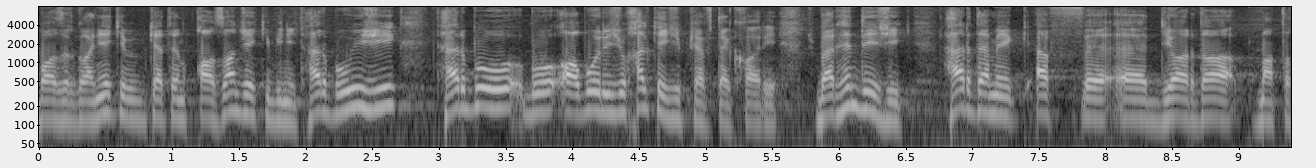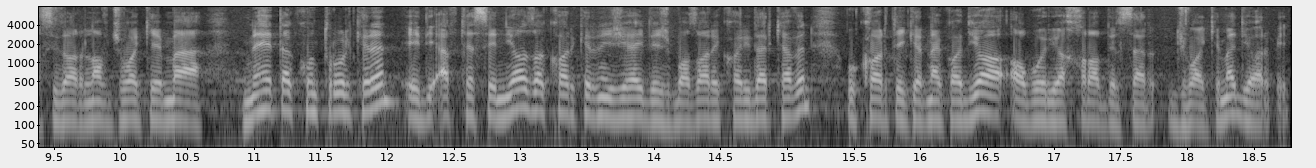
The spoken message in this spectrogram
بازرگانی که بکتن قازان جه که بینید. هر بویجی هر بو بو آبوری جو خلک جیب کفته کاری. بر هر دمک اف دیار دا منطقه دار ناف جوا که ما نه تا کنترل کردن ادی اف کسی نیاز کار کردن جی هیدش بازار کاری در کردن و کار تکر نکادیا آبوری خراب دل سر جوا که ما دیار بید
